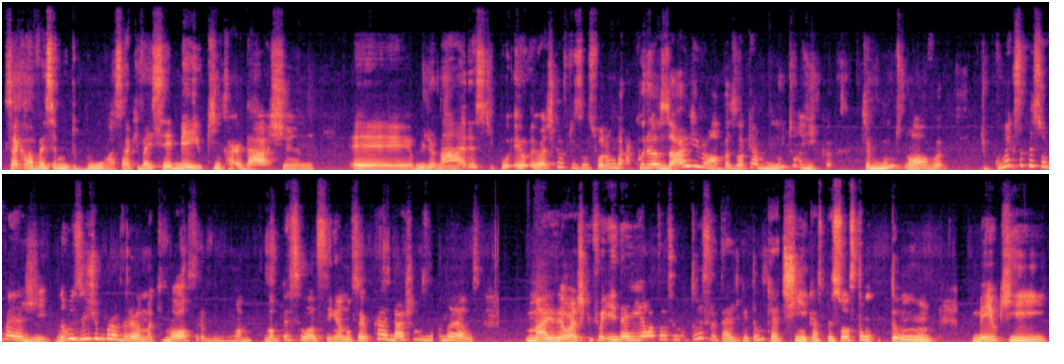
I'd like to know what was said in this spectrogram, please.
será que ela vai ser muito burra? Será que vai ser meio Kim Kardashian? É, milionárias, tipo, eu, eu acho que as pessoas foram. A curiosidade de uma pessoa que é muito rica, que é muito nova. Tipo, como é que essa pessoa vai agir? Não existe um programa que mostra uma, uma pessoa assim, a não ser o Kardashian usando elas. Mas eu acho que foi. E daí ela tá sendo tão estratégica e tão quietinha que as pessoas estão tão meio que.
